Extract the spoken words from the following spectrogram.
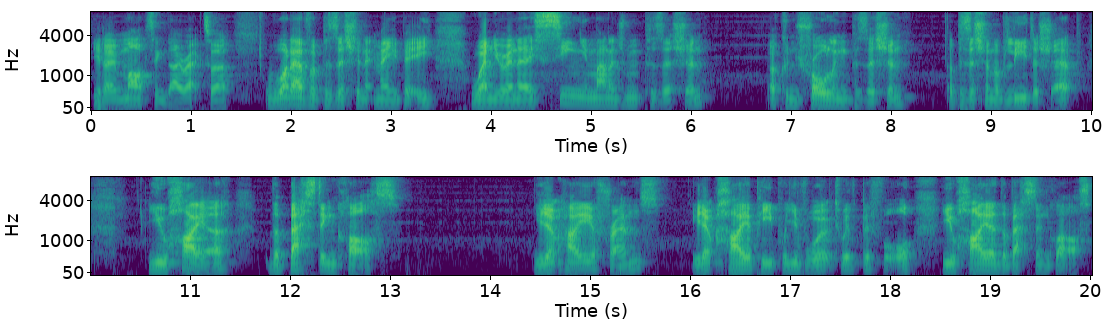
you know, marketing director, whatever position it may be, when you're in a senior management position, a controlling position, a position of leadership, you hire the best in class. You don't hire your friends. You don't hire people you've worked with before. You hire the best in class.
